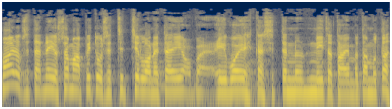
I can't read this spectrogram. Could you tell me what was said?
Mainokset ne ei ole sama pituiset sit silloin, että ei, ei voi ehkä sitten niitä taimata, mutta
